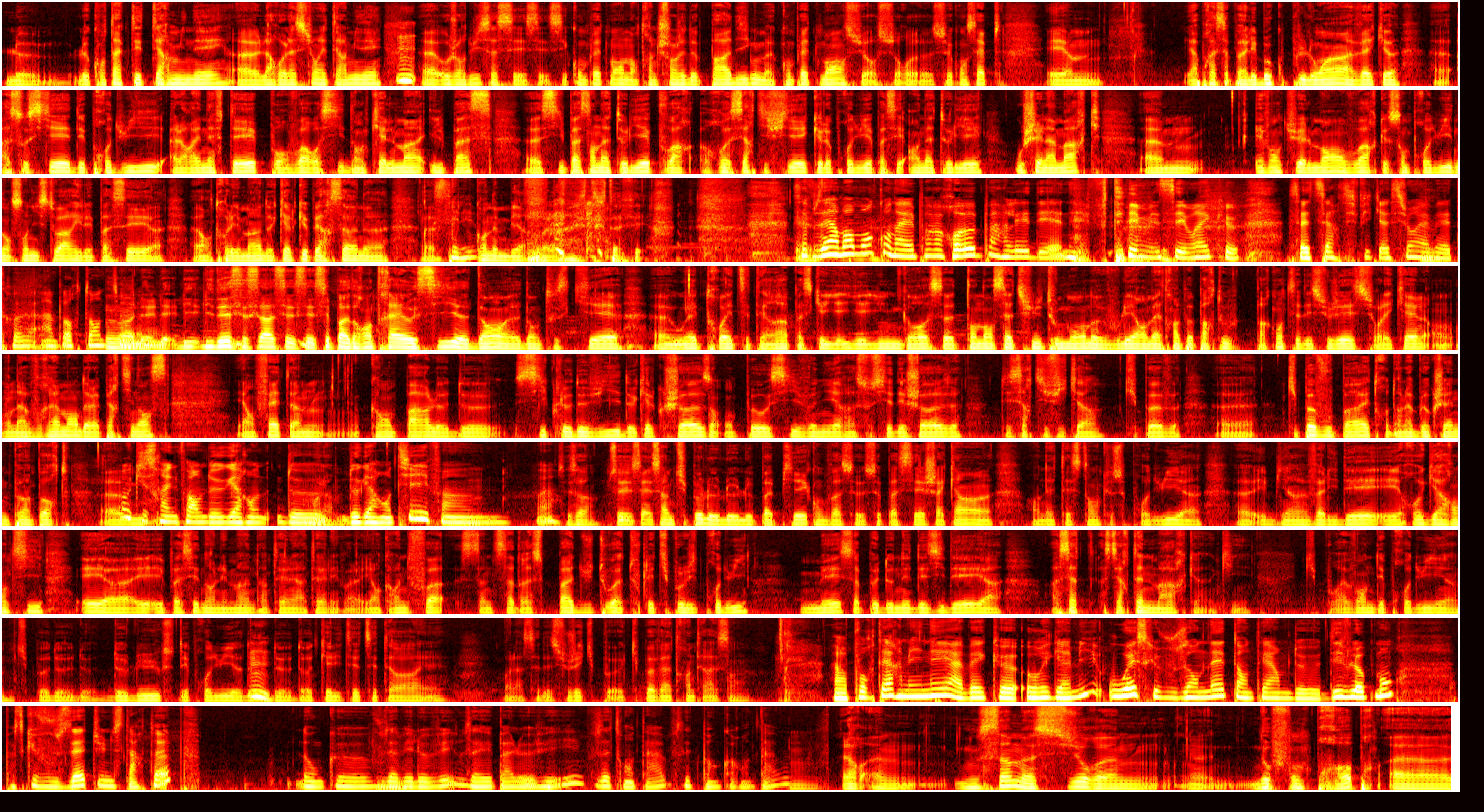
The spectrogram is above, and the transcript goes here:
le, contact est terminé, euh, la relation est terminée. Mm. Euh, aujourd'hui, ça c'est complètement, on est en train de changer de paradigme complètement sur, sur euh, ce concept. Et, et, après, ça peut aller beaucoup plus loin avec associer des produits à leur NFT pour voir aussi dans quelles mains ils passent. S'ils passent en atelier, pouvoir recertifier que le produit est passé en atelier ou chez la marque éventuellement voir que son produit, dans son histoire, il est passé entre les mains de quelques personnes qu'on aime bien. Voilà, tout à fait. Ça faisait un moment qu'on n'avait pas reparlé des NFT, mais c'est vrai que cette certification, elle va être euh, importante. Euh. L'idée, c'est ça, c'est pas de rentrer aussi euh, dans, dans tout ce qui est Web3, etc., parce qu'il y, a une grosse tendance là-dessus, tout le monde voulait en mettre un peu partout. Par contre, c'est des sujets sur lesquels on, a vraiment de la pertinence. Et en fait, quand on parle de cycle de vie de quelque chose, on peut aussi venir associer des choses, des certificats qui peuvent qui peuvent ou pas être dans la blockchain, peu importe. Euh, qui sera une forme de, de, de garantie. Enfin, mm. C'est ça. C'est un petit peu le, papier qu'on va se, passer chacun euh, en attestant que ce produit euh, est bien validé et regaranti et, et, passé dans les mains d'un tel et un tel. Et, voilà. et encore une fois, ça ne s'adresse pas du tout à toutes les typologies de produits, mais ça peut donner des idées à, à, certaines marques qui, qui pourraient vendre des produits un petit peu de, de luxe, des produits de, mm. de, haute qualité, etc. voilà, c'est des sujets qui, qui, peuvent être intéressants. Alors pour terminer avec Origami, où est-ce que vous en êtes en termes de développement? Parce que vous êtes une start-up, donc vous mhm. avez levé, vous n'avez pas levé, vous êtes rentable, vous n'êtes pas encore rentable. Mhm. Alors nous sommes sur nos fonds propres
